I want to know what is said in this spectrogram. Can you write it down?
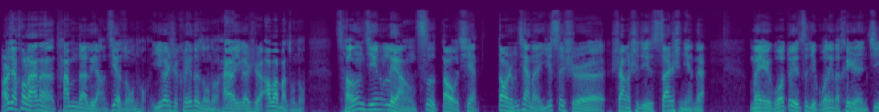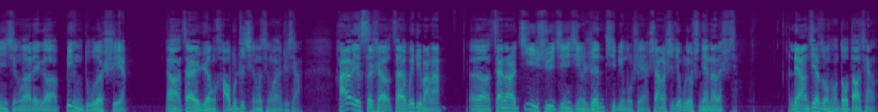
而且后来呢，他们的两届总统，一个是克林顿总统，还有一个是奥巴马总统。曾经两次道歉，道什么歉呢？一次是上个世纪三十年代，美国对自己国内的黑人进行了这个病毒的实验，啊，在人毫不知情的情况之下；还有一次是在危地马拉，呃，在那儿继续进行人体病毒实验，上个世纪五六十年代的事情。两届总统都道歉了，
